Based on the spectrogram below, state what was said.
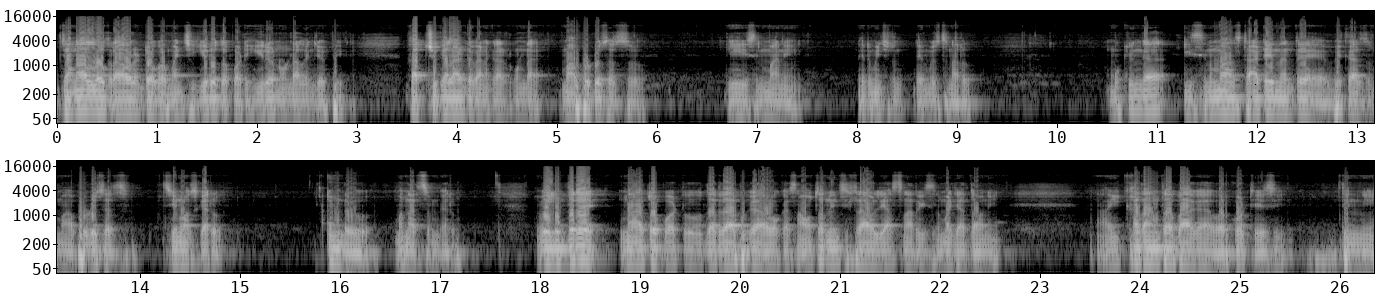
జనాల్లోకి రావాలంటే ఒక మంచి హీరోతో పాటు హీరోయిన్ ఉండాలని చెప్పి ఖర్చుకి ఎలాంటి వెనకాడకుండా మా ప్రొడ్యూసర్స్ ఈ సినిమాని నిర్మించడం నిర్మిస్తున్నారు. ముఖ్యంగా ఈ సినిమా స్టార్ట్ అయిందంటే బికాజ్ మా ప్రొడ్యూసర్స్ శ్రీనివాస్ గారు అండ్ మా నరసింహ గారు. వీళ్ళిద్దరే నాతో పాటు దరిదాపుగా ఒక సంవత్సరం నుంచి ట్రావెల్ చేస్తున్నారు ఈ సినిమా చేద్దామని. ఈ కథ అంతా బాగా వర్కౌట్ చేసి దీన్ని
